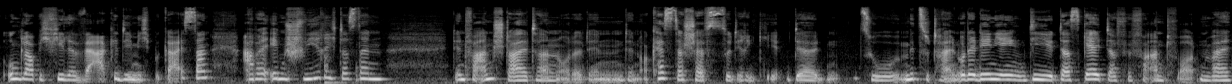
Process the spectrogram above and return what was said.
unglaublich viele Werke, die mich begeistern, aber eben schwierig, das dann den Veranstaltern oder den, den Orchesterchefs zu dirigieren, der, zu mitzuteilen oder denjenigen, die das Geld dafür verantworten, weil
